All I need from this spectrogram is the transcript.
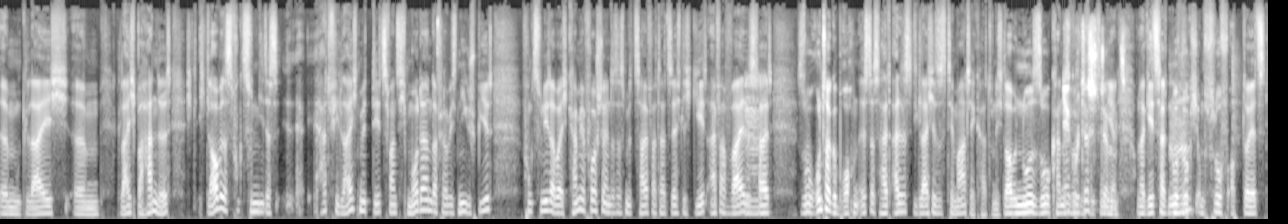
ähm, gleich, ähm, gleich behandelt. Ich, ich, glaube, das funktioniert, das äh, hat vielleicht mit D20 Modern, dafür habe ich es nie gespielt, funktioniert, aber ich kann mir vorstellen, dass es mit Cypher tatsächlich geht, einfach weil mhm. es halt so runtergebrochen ist, dass halt alles die gleiche Systematik hat. Und ich glaube, nur so kann ja, es gut, funktionieren. Stimmt. Und da geht es halt nur mhm. wirklich ums Fluff, ob du jetzt,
